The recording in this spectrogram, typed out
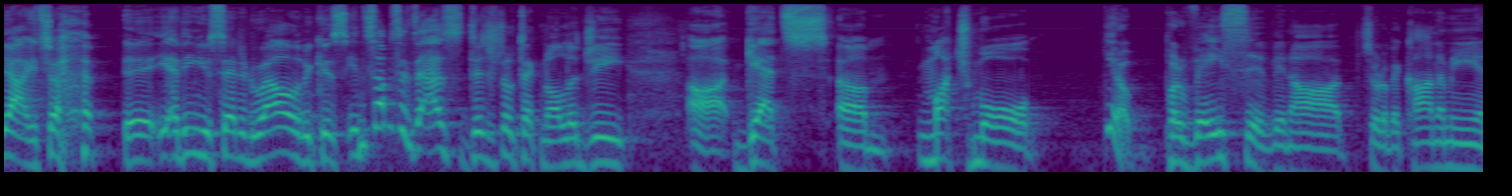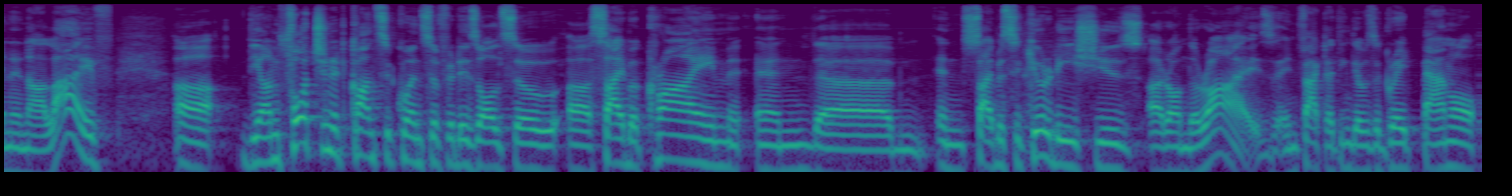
Yeah, it's a, I think you said it well because in some sense as digital technology uh, gets um, much more, you know, pervasive in our sort of economy and in our life, uh, the unfortunate consequence of it is also uh, cyber crime and, um, and cybersecurity issues are on the rise. In fact, I think there was a great panel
